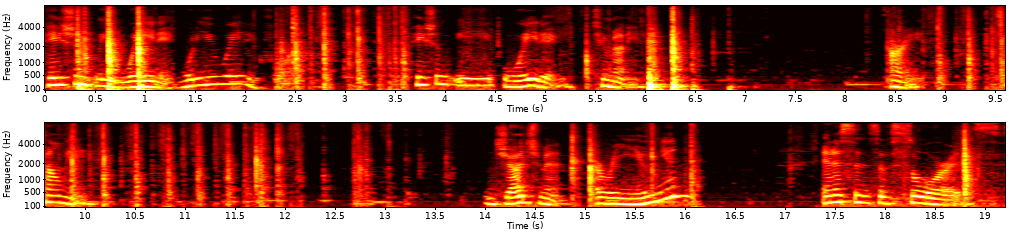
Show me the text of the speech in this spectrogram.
Patiently waiting. What are you waiting for? Patiently waiting. Too many. All right. Tell me. Judgment. A reunion? Innocence of Swords.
